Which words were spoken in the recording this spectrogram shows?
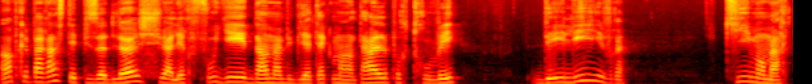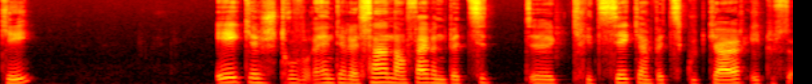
en préparant cet épisode-là, je suis allé refouiller dans ma bibliothèque mentale pour trouver des livres qui m'ont marqué, et que je trouverais intéressant d'en faire une petite euh, critique, un petit coup de cœur et tout ça.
